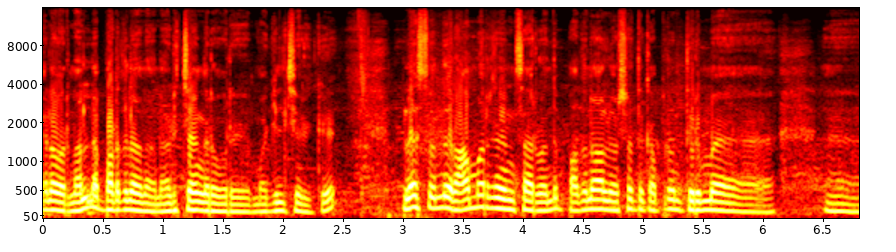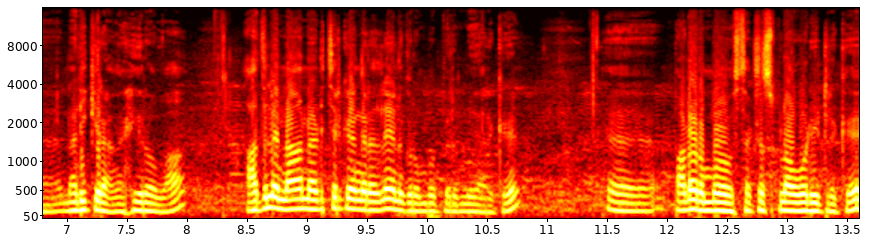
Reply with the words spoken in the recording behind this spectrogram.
ஏன்னா ஒரு நல்ல படத்தில் நான் நடித்தேங்கிற ஒரு மகிழ்ச்சி இருக்குது ப்ளஸ் வந்து ராமராஜன் சார் வந்து பதினாலு வருஷத்துக்கு அப்புறம் திரும்ப நடிக்கிறாங்க ஹீரோவாக அதில் நான் நடிச்சிருக்கேங்கிறதுல எனக்கு ரொம்ப பெருமையாக இருக்குது படம் ரொம்ப சக்ஸஸ்ஃபுல்லாக ஓடிட்டுருக்கு.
